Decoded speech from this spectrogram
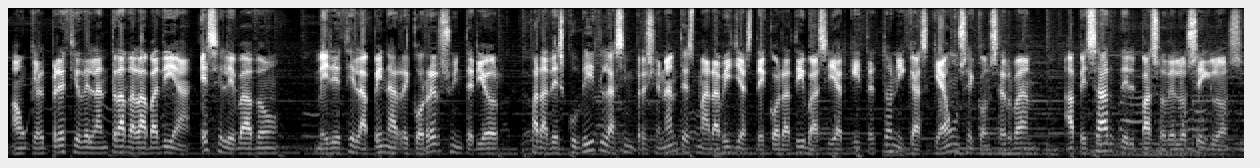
Aunque el precio de la entrada a la abadía es elevado, merece la pena recorrer su interior para descubrir las impresionantes maravillas decorativas y arquitectónicas que aún se conservan a pesar del paso de los siglos.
